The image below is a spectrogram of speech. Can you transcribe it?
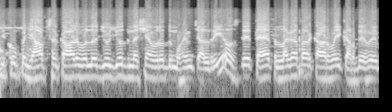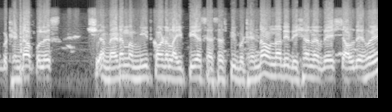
ਦੇਖੋ, ਪੰਜਾਬ ਸਰਕਾਰ ਵੱਲੋਂ ਜੋ ਯੁੱਧ ਨਸ਼ਿਆਂ ਵਿਰੁੱਧ ਮੁਹਿੰਮ ਚੱਲ ਰਹੀ ਹੈ, ਉਸ ਦੇ ਤਹਿਤ ਲਗਾਤਾਰ ਕਾਰਵਾਈ ਕਰਦੇ ਹੋਏ Bathinda police madam Amneet Kondal IPS SSP Bathinda, ਉਹਨਾਂ ਦੇ ਦਿਸ਼ਾ ਨਿਰਦੇਸ਼ ਚੱਲਦੇ ਹੋਏ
